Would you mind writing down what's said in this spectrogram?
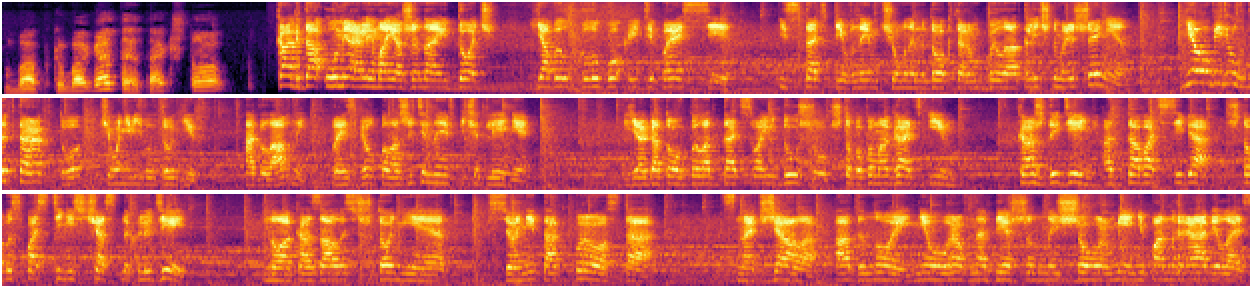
Бабка богатая, так что Когда умерли моя жена и дочь, я был в глубокой депрессии, и стать пивным чумным доктором было отличным решением. Я увидел в докторах то, чего не видел в других, а главный, произвел положительное впечатление. Я готов был отдать свою душу, чтобы помогать им. Каждый день отдавать себя, чтобы спасти несчастных людей. Но оказалось, что нет, все не так просто. Сначала одной неуравнобешенной шаурме не понравилось,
